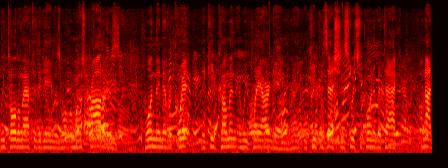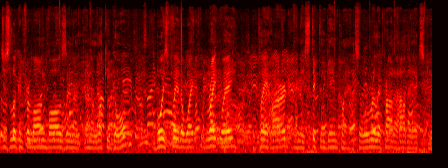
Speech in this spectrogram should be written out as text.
we told them after the game is what we're most proud of is one, they never quit. They keep coming, and we play our game, right? We keep possession, switch the point of attack. We're not just looking for long balls and a, and a lucky goal. The boys play the right, right way, they play hard, and they stick to the game plan. So we're really proud of how they execute.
